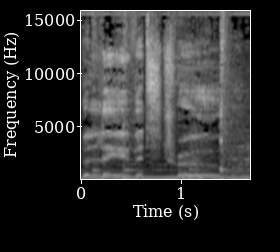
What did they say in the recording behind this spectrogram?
believe it's true.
